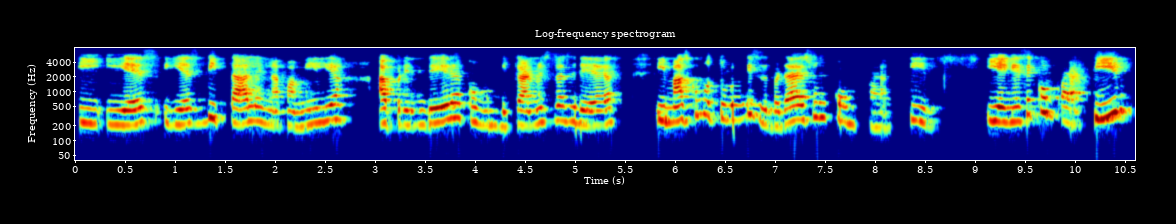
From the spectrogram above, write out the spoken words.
y, es, y es vital en la familia aprender a comunicar nuestras ideas y más como tú lo dices, ¿verdad? Es un compartir. Y en ese compartir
